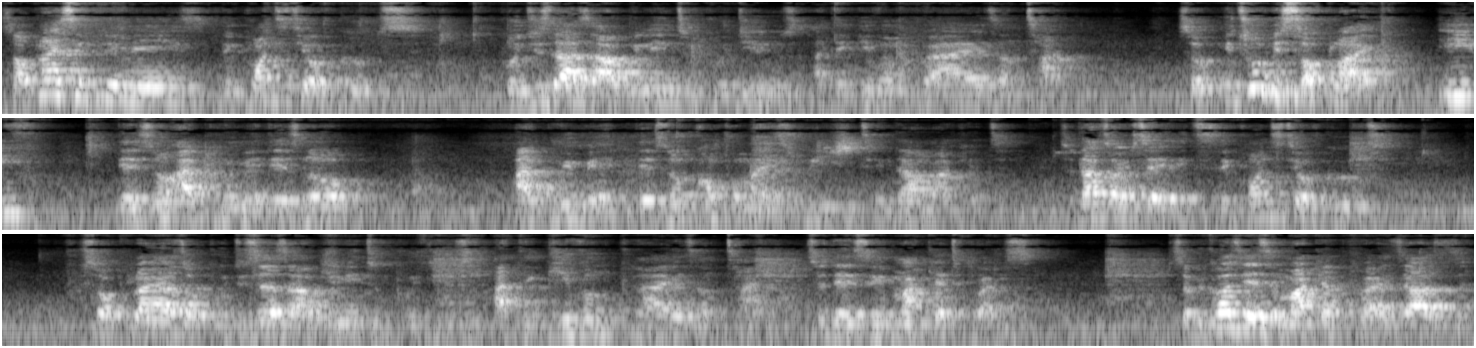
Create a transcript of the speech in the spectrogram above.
supply simply means the quantity of goods producers are willing to produce at a given price and time. So it will be supply if there's no agreement, there's no agreement, there's no compromise reached in that market. So that's why I said it's the quantity of goods suppliers or producers are willing to produce at a given price and time. So there's a market price. So because there's a market price, that's the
